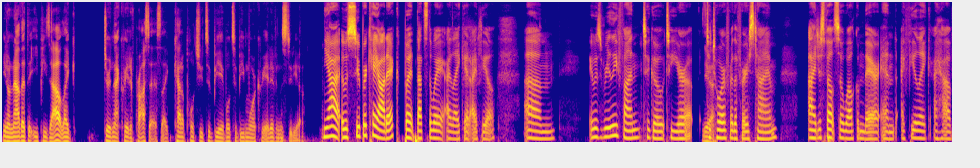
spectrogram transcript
You know, now that the EP's out, like during that creative process, like catapult you to be able to be more creative in the studio. Yeah, it was super chaotic, but that's the way I like it, I feel. Um, it was really fun to go to Europe to tour for the first time. I just felt so welcome there, and I feel like I have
